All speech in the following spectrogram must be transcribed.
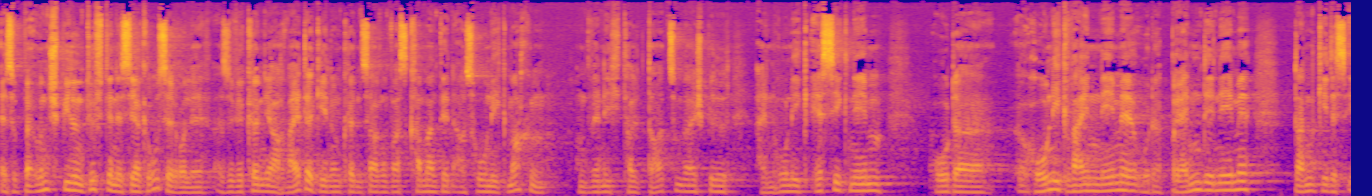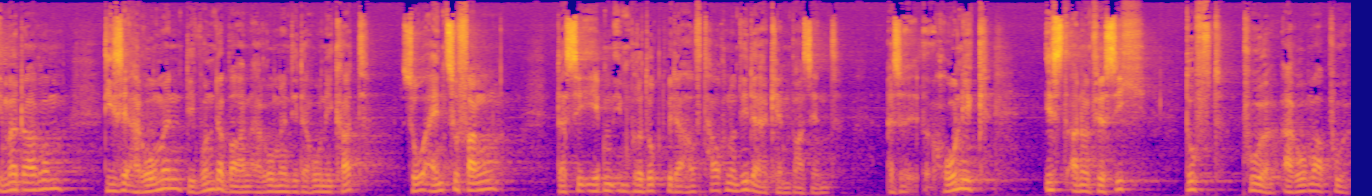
Also bei uns spielen Düfte eine sehr große Rolle. Also wir können ja auch weitergehen und können sagen, was kann man denn aus Honig machen? Und wenn ich halt da zum Beispiel einen Honigessig nehme oder Honigwein nehme oder Brände nehme, dann geht es immer darum, diese Aromen, die wunderbaren Aromen, die der Honig hat, so einzufangen, dass sie eben im Produkt wieder auftauchen und wiedererkennbar sind. Also Honig ist an und für sich Duft pur, Aroma pur.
